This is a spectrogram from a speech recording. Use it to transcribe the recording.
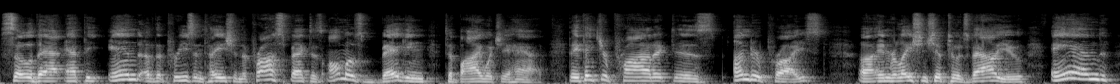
so that at the end of the presentation, the prospect is almost begging to buy what you have. They think your product is underpriced uh, in relationship to its value and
